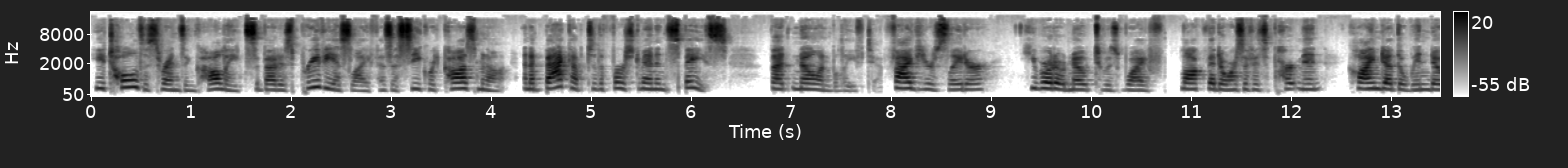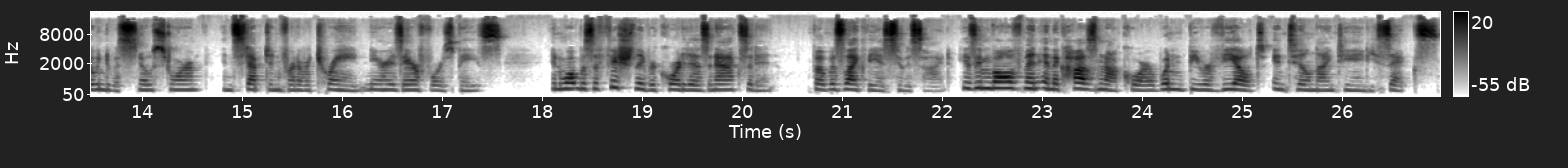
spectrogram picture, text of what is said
He told his friends and colleagues about his previous life as a secret cosmonaut and a backup to the first man in space, but no one believed him. Five years later, he wrote a note to his wife, locked the doors of his apartment, climbed out the window into a snowstorm, and stepped in front of a train near his Air Force base in what was officially recorded as an accident, but was likely a suicide. His involvement in the Cosmonaut Corps wouldn't be revealed until 1986.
